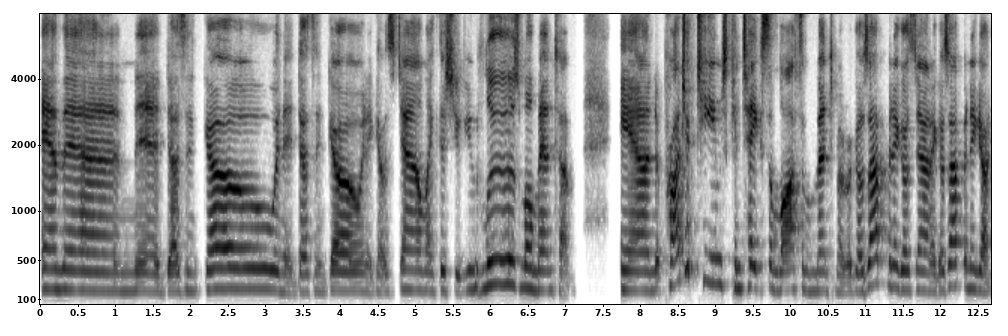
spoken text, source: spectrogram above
And then it doesn't go and it doesn't go and it goes down like this. You, you lose momentum. And project teams can take some loss of momentum. It goes up and it goes down, it goes up and it goes.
